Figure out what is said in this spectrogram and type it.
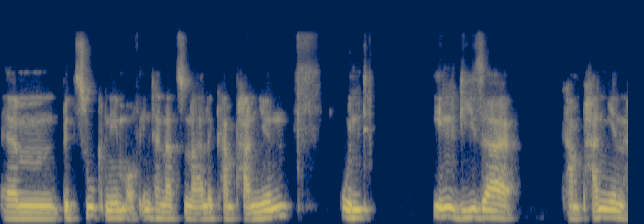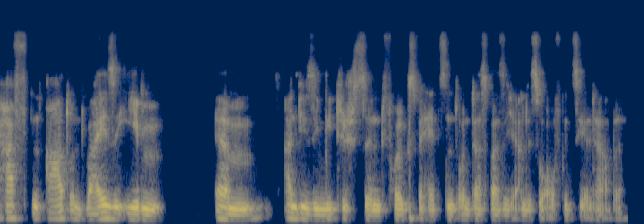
ähm, Bezug nehmen auf internationale Kampagnen. Und in dieser kampagnenhaften Art und Weise eben ähm, antisemitisch sind, volksverhetzend und das, was ich alles so aufgezählt habe.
